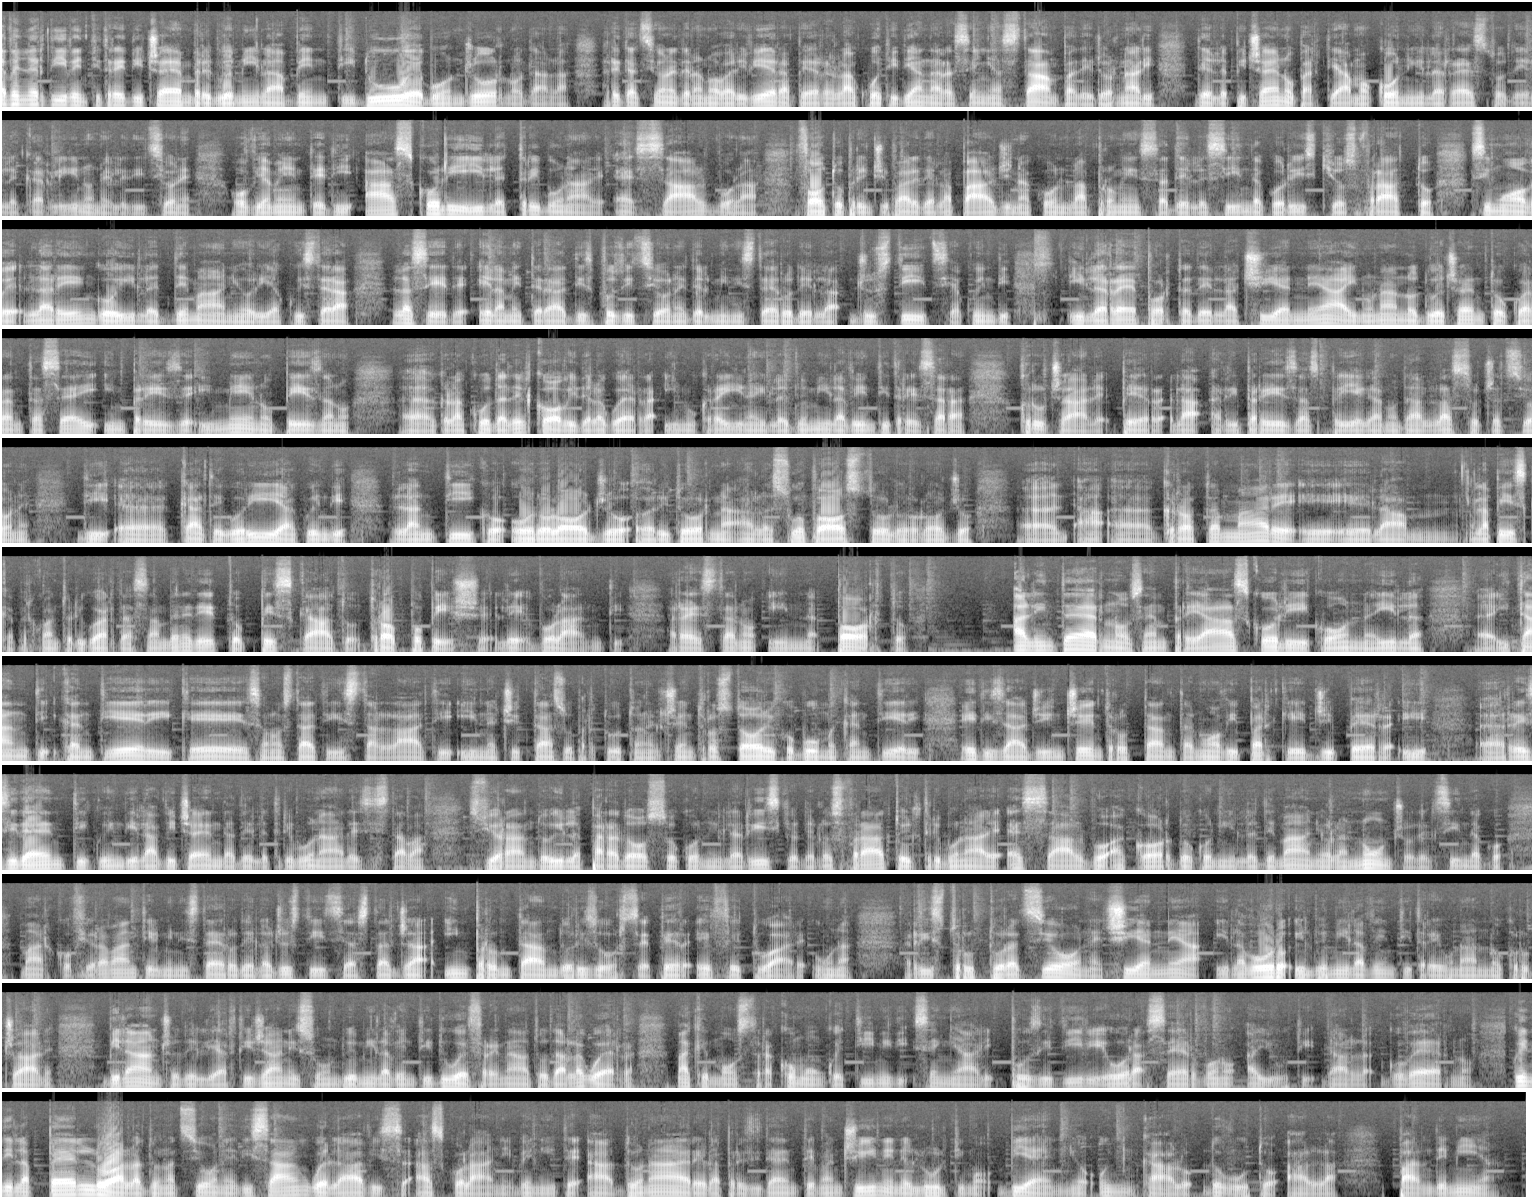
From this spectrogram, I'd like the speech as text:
È venerdì 23 dicembre 2022, buongiorno dalla redazione della Nuova Riviera per la quotidiana rassegna stampa dei giornali del Piceno. Partiamo con il resto del Carlino nell'edizione ovviamente di Ascoli. Il tribunale è salvo, la foto principale della pagina con la promessa del sindaco, rischio sfratto, si muove l'Arengo, il demanio riacquisterà la sede e la metterà a disposizione del Ministero della Giustizia. Quindi il report della CNA in un anno 246 imprese in meno, pesano eh, la coda del Covid e la guerra in Ucraina il 2023 sarà cruciale per la ripresa, spiegano dall'associazione di eh, categoria, quindi l'antico orologio eh, ritorna al suo posto, l'orologio eh, a eh, Grotta a Mare e, e la, la pesca per quanto riguarda San Benedetto, pescato troppo pesce, le volanti restano in porto. All'interno sempre Ascoli con il, eh, i tanti cantieri che sono stati installati in città, soprattutto nel centro storico, boom cantieri e disagi in centro, 80 nuovi parcheggi per i eh, residenti, quindi la vicenda del tribunale si stava sfiorando. Il paradosso con il rischio dello sfratto, il tribunale è salvo, accordo con il demanio, l'annuncio del sindaco Marco Fioravanti, il Ministero della Giustizia sta già improntando risorse per effettuare una ristrutturazione, CNA, il lavoro il 2023 un anno cruciale, bilancio degli artigiani su un 2022 frenato dalla guerra ma che mostra comunque timidi segnali positivi, ora servono aiuti dal governo. Quindi l'appello alla donazione di sangue, l'Avis Ascolani, venite a donare la Presidente Mancini nell'ultimo biennio in calo dovuto alla pandemia.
